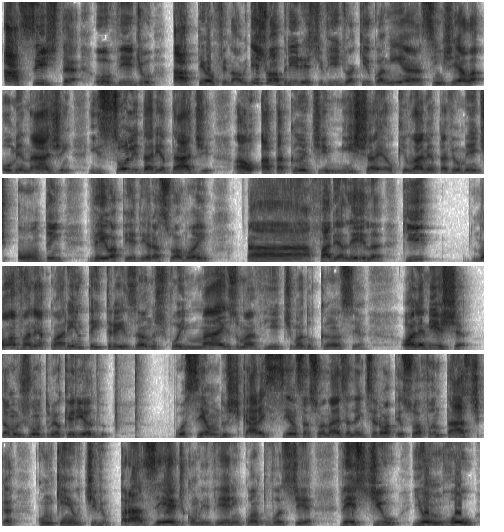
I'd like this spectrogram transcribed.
Assista o vídeo até o final. E deixa eu abrir este vídeo aqui com a minha singela homenagem e solidariedade ao atacante Michael, que lamentavelmente ontem veio a perder a sua mãe, a Fábia Leila, que nova, né? 43 anos, foi mais uma vítima do câncer. Olha, Misha, tamo junto, meu querido. Você é um dos caras sensacionais, além de ser uma pessoa fantástica, com quem eu tive o prazer de conviver enquanto você vestiu e honrou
